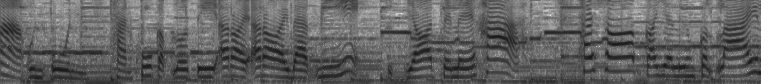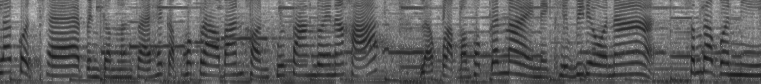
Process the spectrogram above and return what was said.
มาอุ่นๆ ทานคู่กับโรตีอร่อยๆ แบบนี้ สุดยอดไปเลยค่ะ ถ้าชอบก็อย่าลืมกดไลค์และกดแชร์ เป็นกำลังใจให้กับพวกเราบ้านผ่อนผู้สร้างด้วยนะคะ แล้วกลับมาพบกันใหม่ในคลิปวิดีโอหน้า สำหรับวันนี้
